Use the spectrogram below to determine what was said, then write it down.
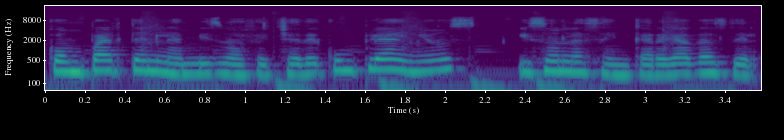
comparten la misma fecha de cumpleaños y son las encargadas del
